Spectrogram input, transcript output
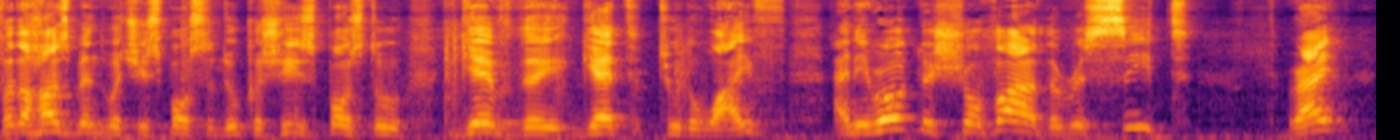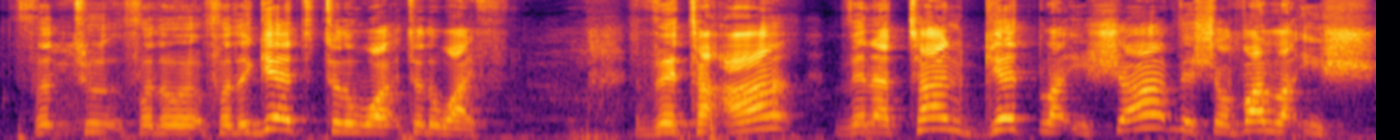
for the husband, which he's supposed to do, because she's supposed to give the get to the wife, and he wrote the shovar, the receipt, right, for to for the for the get to the to the wife. V'ta'a v'natan get la'isha v'shovar la'ish.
